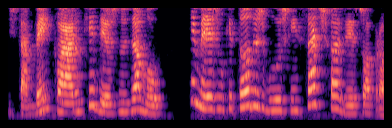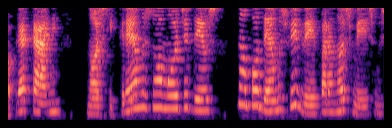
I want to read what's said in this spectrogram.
Está bem claro que Deus nos amou, e mesmo que todos busquem satisfazer sua própria carne, nós que cremos no amor de Deus não podemos viver para nós mesmos,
